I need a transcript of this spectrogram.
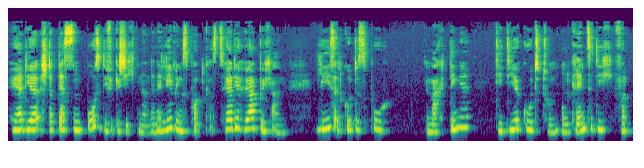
Hör dir stattdessen positive Geschichten an, deine Lieblingspodcasts, hör dir Hörbücher an, lies ein gutes Buch, mach Dinge, die dir gut tun und grenze dich von,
